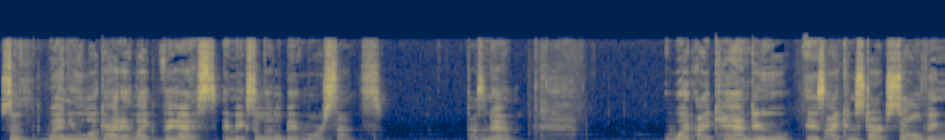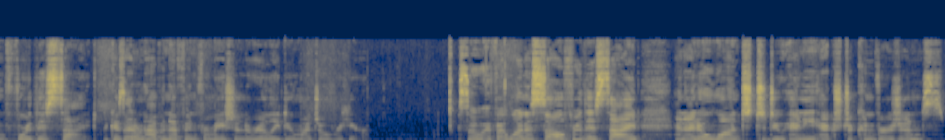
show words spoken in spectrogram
So when you look at it like this, it makes a little bit more sense. Doesn't it? What I can do is I can start solving for this side because I don't have enough information to really do much over here. So if I want to solve for this side and I don't want to do any extra conversions,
